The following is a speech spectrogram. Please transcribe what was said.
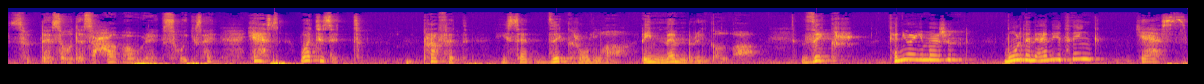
So the, so the Sahaba were so excited. Yes, what is it? Prophet, he said, Dhikrullah, remembering Allah. Dhikr. Can you imagine? More than anything? Yes.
